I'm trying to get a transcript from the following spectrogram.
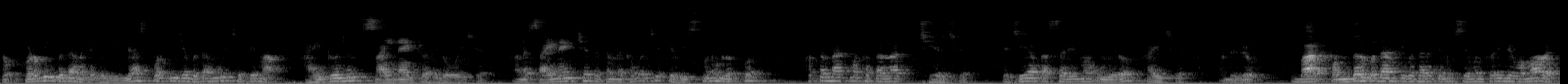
તો કડવી બદામ એટલે કે લીલાશ પડતી જે બદામ હોય છે, તેમાં હાઇડ્રોજન સાયનાઇડ રહેલો હોય છે. અને સાયનાઇડ છે તે તમને ખબર છે કે વિશ્વનું લગભગ ખતરનાકમાં ખતરનાક ઝેર છે, કે જે આપણા શરીરમાં ઉમેરો થાય છે. અને જો બાર પંદર બદામથી વધારે તેનું સેવન કરી લેવામાં આવે,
